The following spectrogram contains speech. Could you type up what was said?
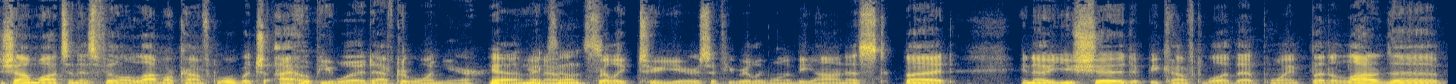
Deshaun Watson is feeling a lot more comfortable, which I hope you would after one year. Yeah, you makes know, sense. Really, two years if you really want to be honest. But you know, you should be comfortable at that point. But a lot of the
